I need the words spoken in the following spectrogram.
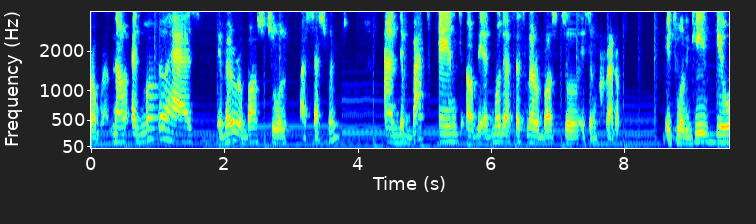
program. Now, Edmodo has a very robust tool for assessment, and the back end of the Edmodo assessment robust tool is incredible. It will give you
